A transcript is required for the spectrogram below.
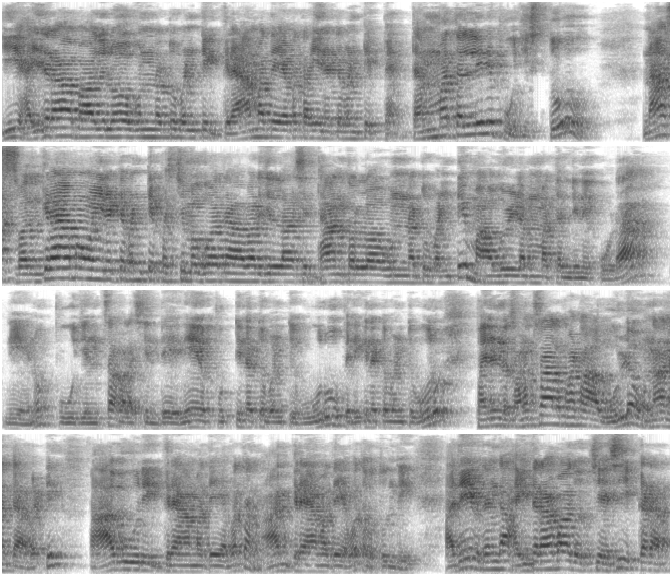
ఈ హైదరాబాదులో ఉన్నటువంటి గ్రామ దేవత అయినటువంటి పెద్దమ్మ తల్లిని పూజిస్తూ నా స్వగ్రామం అయినటువంటి పశ్చిమ గోదావరి జిల్లా సిద్ధాంతంలో ఉన్నటువంటి మా ఊళ్ళమ్మ తల్లిని కూడా నేను పూజించవలసిందే. నేను పుట్టినటువంటి ఊరు పెరిగినటువంటి ఊరు పన్నెండు సంవత్సరాల పాటు ఆ ఊళ్ళో ఉన్నాను కాబట్టి ఆ ఊరి గ్రామ దేవత నా గ్రామ దేవత అవుతుంది. అదేవిధంగా హైదరాబాద్ వచ్చేసి ఇక్కడ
